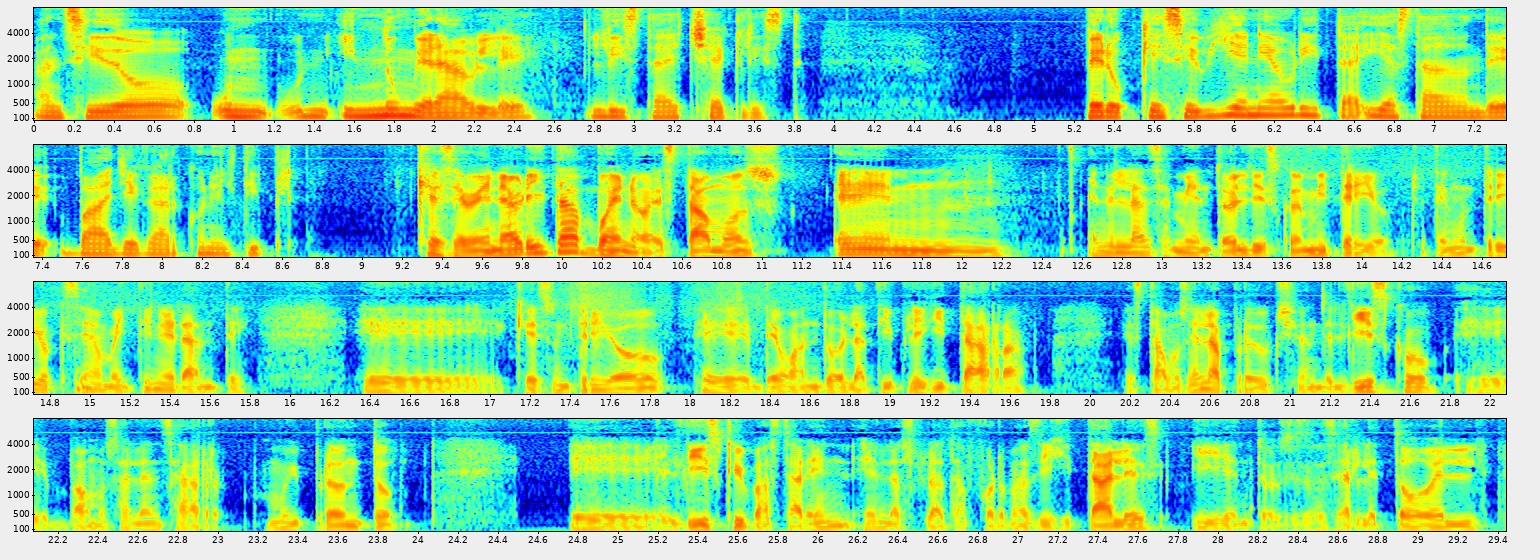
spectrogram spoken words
Han sido un, un innumerable lista de checklists pero ¿qué se viene ahorita y hasta dónde va a llegar con el tiple? ¿Qué se viene ahorita? Bueno, estamos en, el lanzamiento del disco de mi trío. Yo tengo un trío que se llama Itinerante, eh, que es un trío eh, de bandola, tiple y guitarra. Estamos en la producción del disco, eh, vamos a lanzar muy pronto eh, el disco y va a estar en, las plataformas digitales y entonces hacerle todo el,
